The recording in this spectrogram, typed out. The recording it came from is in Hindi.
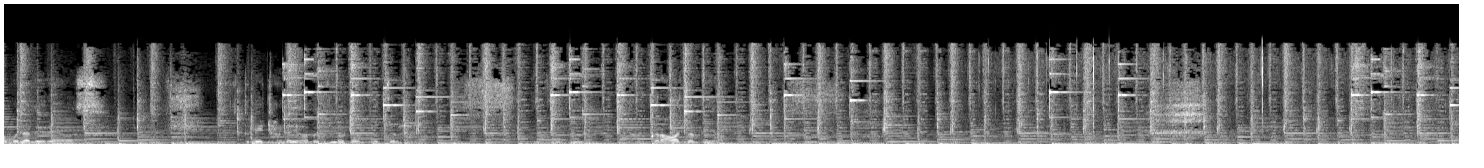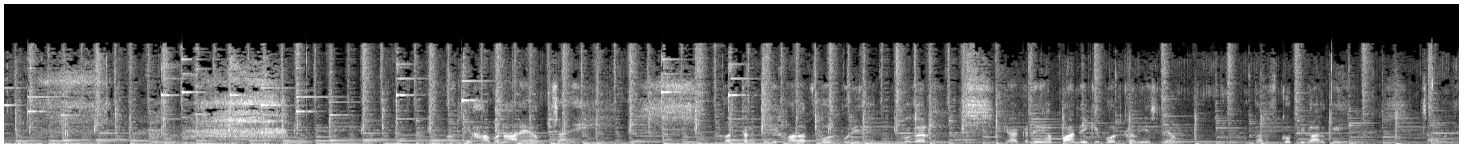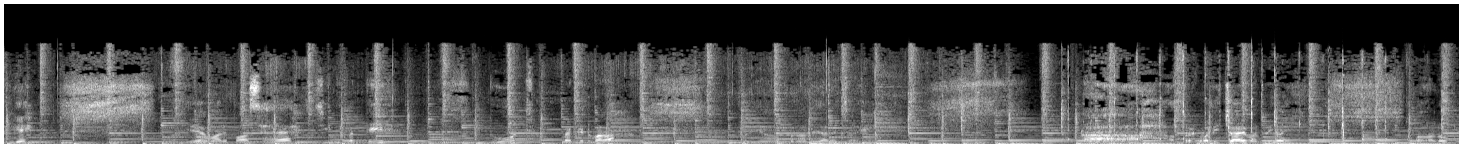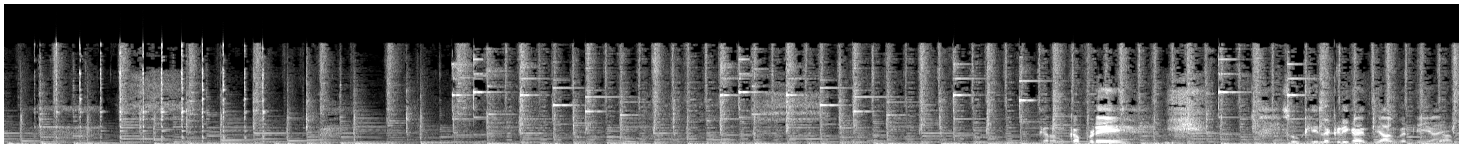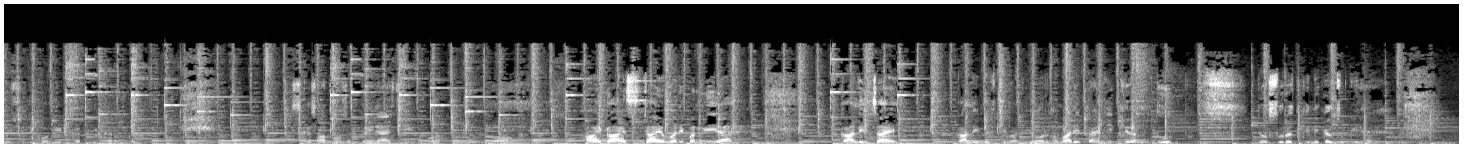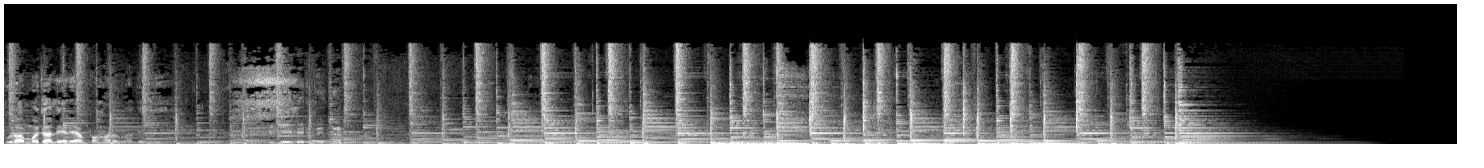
मज़ा ले रहे हैं बस। इतनी ठंड है यहाँ पे ज़ीरो टेम्परेचर भयंकर हवा चल रही है। यहाँ यहाँ बना रहे हैं हम चाय। बर्तन की हालत बहुत बुरी है, मगर क्या करें, यहाँ पानी की बहुत कमी है, इसलिए हम बर्फ़ को पिघाल के ही चाय बनाएँगे। ये हमारे पास है चीनी पत्ती, दूध, पैकेट वाला। यहाँ बनाने जा रहे चाय। अदरक वाली चाय बन रही भाई। पहाड़ों पे। गर्म कपड़े, सूखी लकड़ी का इंतज़ाम करके आए। किसी को हीट करती गर्म करती इसके साथ हो सकता इलायची और लौंग। हाय गाइस चाय हमारी बन गई है। काली चाय, काली मिर्ची वाली। और हमारी पहली किरण धूप जो सूरज की निकल चुकी है। पूरा मज़ा ले रहे हैं हम पहाड़ों का देखिए।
